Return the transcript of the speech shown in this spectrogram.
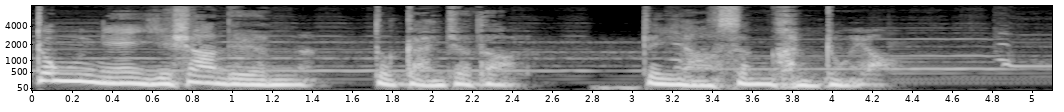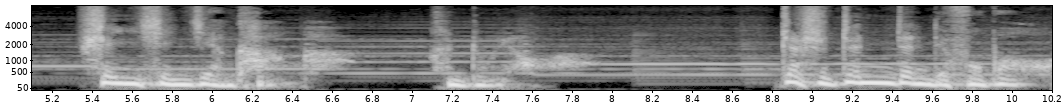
中年以上的人，都感觉到了。这养生很重要，身心健康啊，很重要啊，这是真正的福报啊。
